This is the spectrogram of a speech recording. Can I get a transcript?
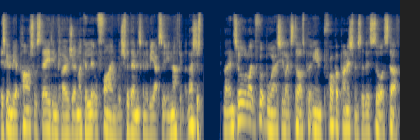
is going to be a partial stadium closure and like a little fine, which for them is going to be absolutely nothing. Like, that's just like, until like football actually like starts putting in proper punishments for this sort of stuff,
